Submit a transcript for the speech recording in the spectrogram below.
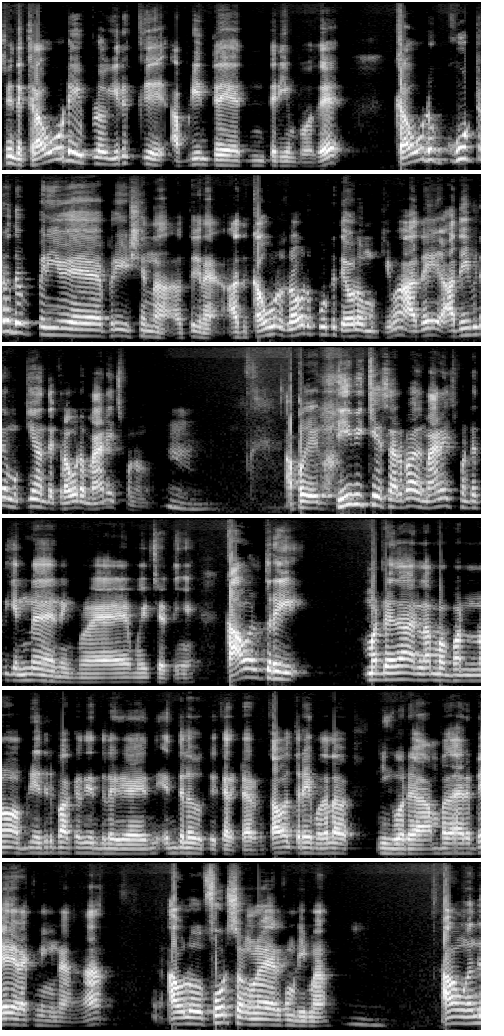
ஸோ இந்த க்ரௌடு இவ்வளோ இருக்கு அப்படின்னு தெரியும் போது க்ரௌடு கூட்டுறது பெரிய பெரிய விஷயம் தான் ஒத்துக்கிறேன். அது க்ரௌடு க்ரௌடு கூட்டுறது எவ்வளோ முக்கியமோ அதை அதை விட முக்கியம் அந்த க்ரௌடை மேனேஜ் பண்ணணும். அப்போ டிவிகே சார்பாக அதை மேனேஜ் பண்ணுறதுக்கு என்ன நீங்கள் முயற்சி எடுத்தீங்க? காவல்துறை மட்டும் தான் இல்லாமல் பண்ணணும் அப்படின்னு எதிர்பார்க்கறது எந்த எந்த அளவுக்கு கரெக்டாக இருக்கும்? காவல்துறை முதல்ல நீங்கள் ஒரு ஐம்பதாயிரம் பேர் இறக்குனீங்கன்னா அவ்வளோ ஃபோர்ஸ் அவங்களால இறக்க முடியுமா. அவங்க வந்து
